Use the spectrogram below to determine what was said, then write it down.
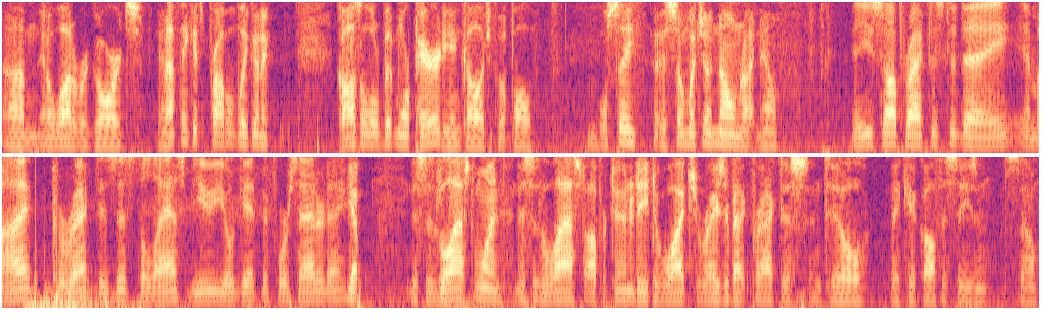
um, in a lot of regards. And I think it's probably going to cause a little bit more parity in college football. We'll see. There's so much unknown right now. Now you saw practice today. Am I correct? Is this the last view you'll get before Saturday? Yep. This is the last one. This is the last opportunity to watch a Razorback practice until they kick off the season. So,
